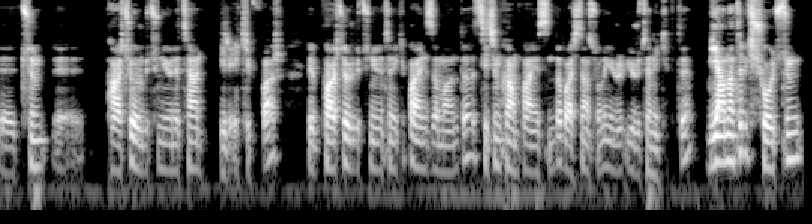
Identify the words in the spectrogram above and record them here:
e, tüm e, parti örgütünü yöneten bir ekip var. Ve parti örgütünü yöneten ekip aynı zamanda seçim kampanyasında baştan sona yürüten ekipti. Bir yandan tabii ki Scholz'un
